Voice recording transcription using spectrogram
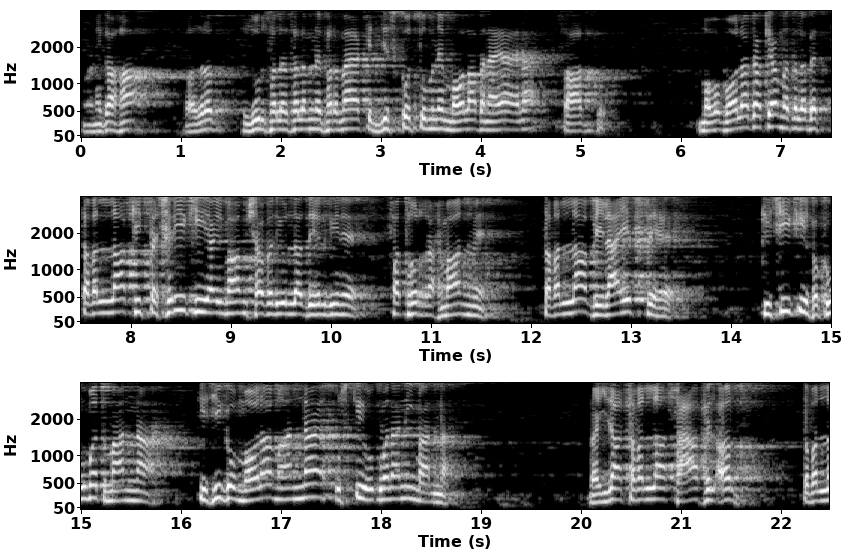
انہوں نے کہا ہاں۔ حضرت حضور صلی اللہ علیہ وسلم نے فرمایا کہ جس کو تم نے مولا بنایا ہے نا، سعد کو۔ مولا کا کیا مطلب ہے؟ طول کی تشریح کی ہے امام شاہ ولی اللہ دہلوی نے فتح الرحمان میں۔ طول ولایت سے ہے۔ کسی کی حکومت ماننا، کسی کو مولا ماننا، اس کی حکمرانی ماننا۔ رجدہ طول صاف العرض طول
